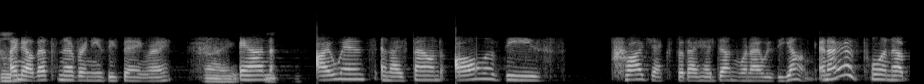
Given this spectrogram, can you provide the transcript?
Mm. I know that's never an easy thing, right? Right. And mm. I went and I found all of these projects that I had done when I was young. And I was pulling up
